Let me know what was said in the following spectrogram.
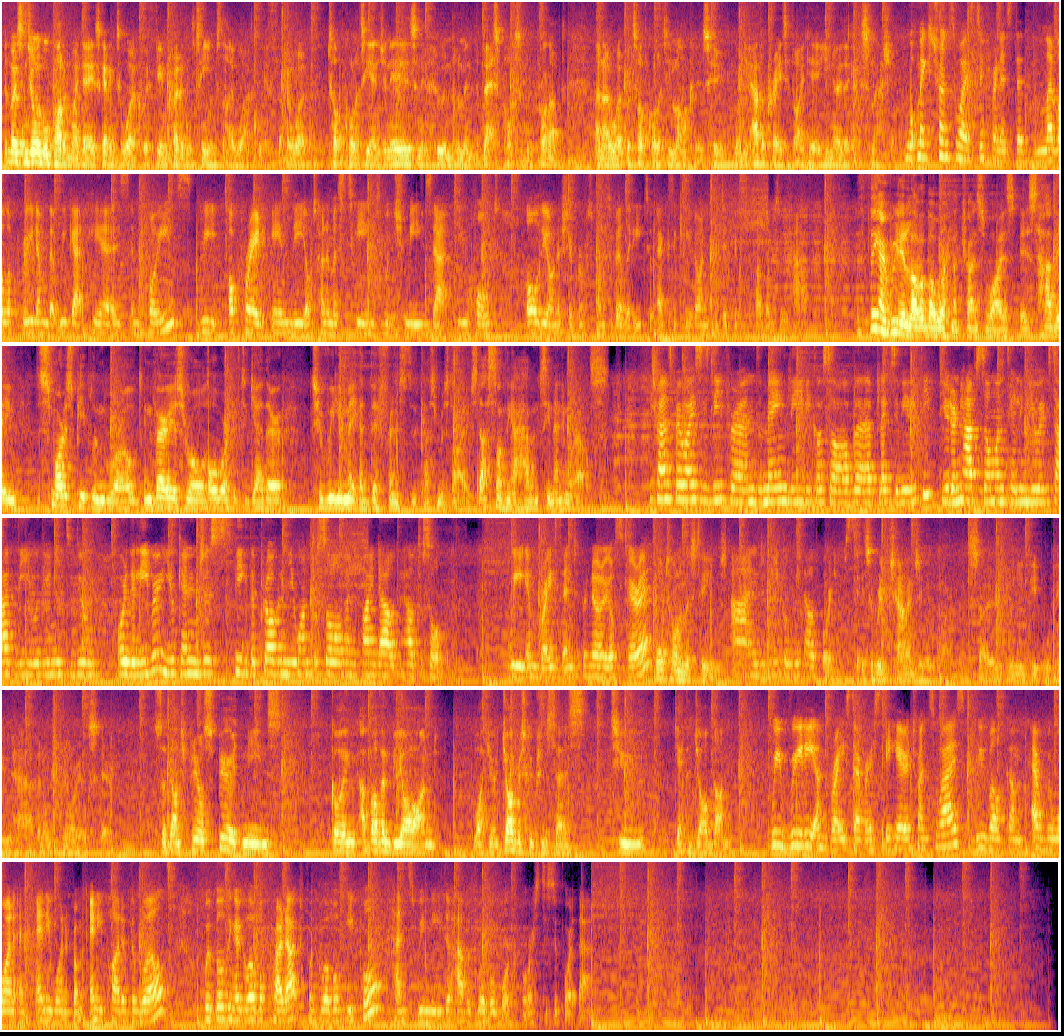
The most enjoyable part of my day is getting to work with the incredible teams that I work with. I work with top quality engineers and who implement the best possible product and I work with top quality marketers who, when you have a creative idea, you know they're going to smash it. What makes TransferWise different is that the level of freedom that we get here as employees. We operate in the autonomous teams, which means that you hold all the ownership and responsibility to execute on the difficult problems we have. The thing I really love about working at TransferWise is having the smartest people in the world in various roles all working together to really make a difference to the customers' lives. That's something I haven't seen anywhere else. TransferWise is different mainly because of uh, flexibility. You don't have someone telling you exactly what you need to do or deliver. You can just pick the problem you want to solve and find out how to solve it. We embrace entrepreneurial spirit. Autonomous teams. And people without borders. It's a really challenging environment, so we need people who have an entrepreneurial spirit. So the entrepreneurial spirit means going above and beyond what your job description says to get the job done. We really embrace diversity here in TransferWise. We welcome everyone and anyone from any part of the world. We're building a global product for global people, hence we need to have a global workforce to support that.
